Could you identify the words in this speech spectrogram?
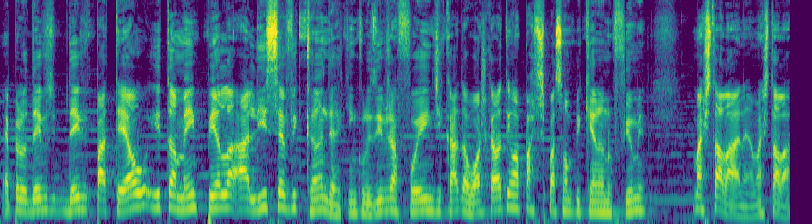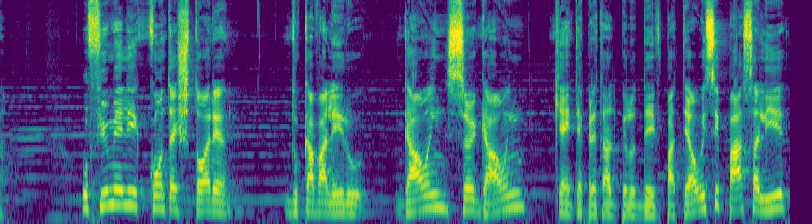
É pelo David, David Patel e também pela Alicia Vikander, que inclusive já foi indicada ao Oscar. Ela tem uma participação pequena no filme, mas tá lá, né? Mas tá lá. O filme ele conta a história do cavaleiro Gawain, Sir Gawain, que é interpretado pelo Dave Patel, e se passa ali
